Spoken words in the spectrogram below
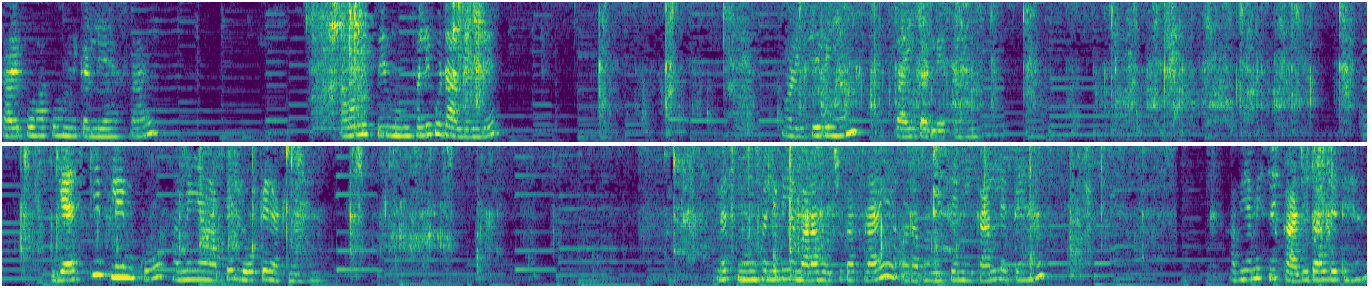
सारे पोहा को हमने कर लिया है फ्राई अब हम इसमें मूंगफली को डाल देंगे। और इसे भी हम फ्राई कर लेते हैं। गैस की फ्लेम को हमें यहाँ पे लो पे रखना है। बस मूंगफली भी हमारा हो चुका फ्राई और अब हम इसे निकाल लेते हैं। अभी हम इसमें काजू डाल देते हैं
